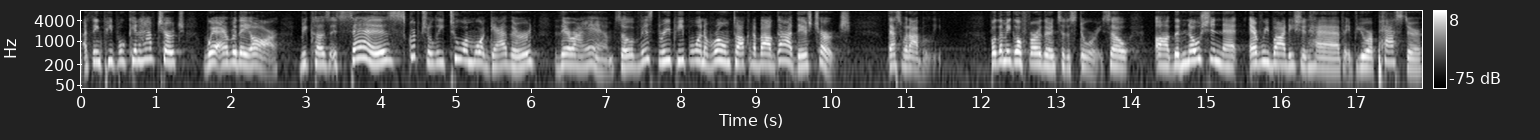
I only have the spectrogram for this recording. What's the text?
I think people can have church wherever they are because it says scripturally, two or more gathered, there I am. So if it's three people in a room talking about God, there's church. That's what I believe. But let me go further into the story. So uh, the notion that everybody should have, if you're a pastor,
